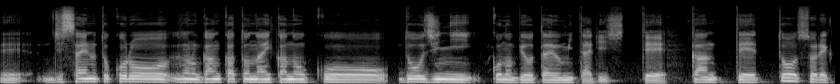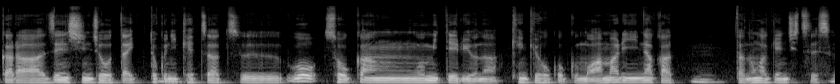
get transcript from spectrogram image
えー、実際のところその眼科と内科のこう同時にこの病態を見たりして眼底とそれから全身状態特に血圧を相関を見ているような研究報告もあまりなかった。ったのが現実です。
